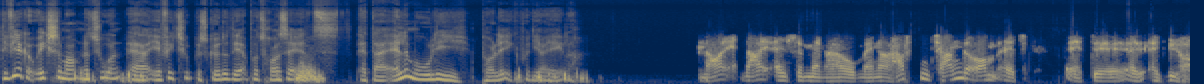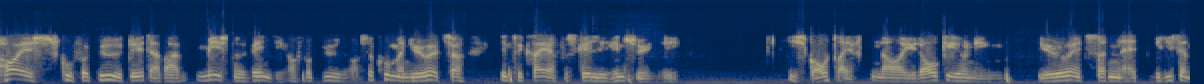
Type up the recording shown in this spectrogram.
det virker jo ikke som om naturen er effektivt beskyttet der, på trods af, at, at der er alle mulige pålæg på de arealer. Nej, nej, altså man har jo man har haft en tanke om, at at, øh, at, at vi højst skulle forbyde det, der var mest nødvendigt at forbyde. Og så kunne man jo så integrere forskellige hensyn i, i skovdriften og i lovgivningen i øvrigt, sådan at vi ligesom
